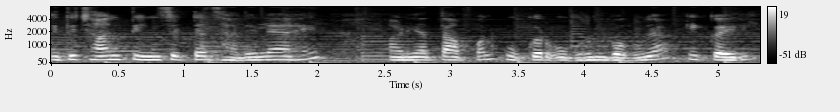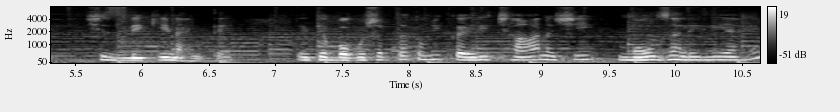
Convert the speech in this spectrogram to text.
इथे छान तीन सिट्ट्या झालेल्या आहेत. आणि आता आपण कुकर उघडून बघूया की कैरी शिजली की नाही ते. इथे बघू शकता तुम्ही कैरी छान अशी मऊ झालेली आहे.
